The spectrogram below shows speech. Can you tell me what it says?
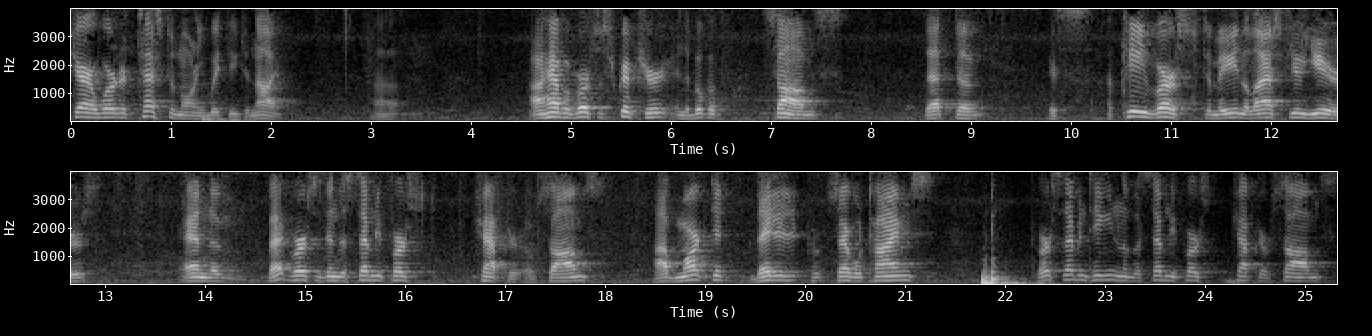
share a word of testimony with you tonight. Uh, I have a verse of scripture in the book of Psalms that uh, is a key verse to me in the last few years, and uh, that verse is in the 71st chapter of Psalms. I've marked it, dated it several times. Verse 17 of the 71st chapter of Psalms.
